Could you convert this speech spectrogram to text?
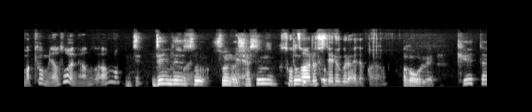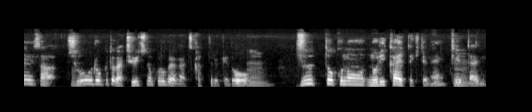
まあ興味なそうよね。あなたあんまじ全然そうそういうの。ね。写真卒アルしてるるぐらいだから。だから俺携帯さ小6とか中1の頃ぐらいから使ってるけど、うん。ずっとこの乗り換えてきてね携帯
